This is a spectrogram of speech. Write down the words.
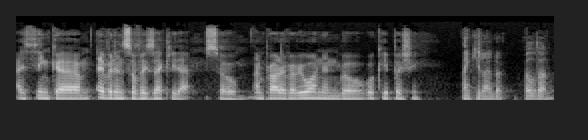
I think um, evidence of exactly that. So I'm proud of everyone, and we'll we'll keep pushing. Thank you, Lando. Well done.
